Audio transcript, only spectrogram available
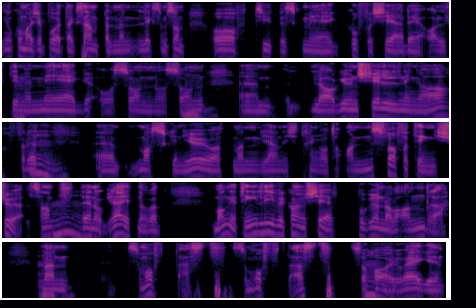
nå kommer jeg ikke på et eksempel, men liksom sånn Å, typisk meg. Hvorfor skjer det alltid med meg? Og sånn og sånn. Mm. Um, lage unnskyldninger. For det, mm. uh, masken gjør jo at man gjerne ikke trenger å ta ansvar for ting sjøl. Mm. Det er nå greit nok at mange ting i livet kan jo skje pga. andre, men mm. Som oftest, som oftest, så har jo mm. jeg en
